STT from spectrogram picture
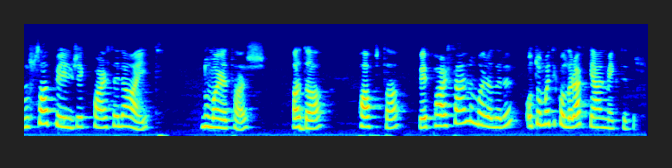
ruhsat verilecek parsele ait numarataj, ada, pafta ve parsel numaraları otomatik olarak gelmektedir.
